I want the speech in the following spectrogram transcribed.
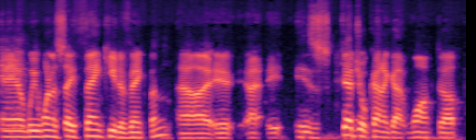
and we want to say thank you to Venkman. Uh, it, uh, it, his schedule kind of got wonked up,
